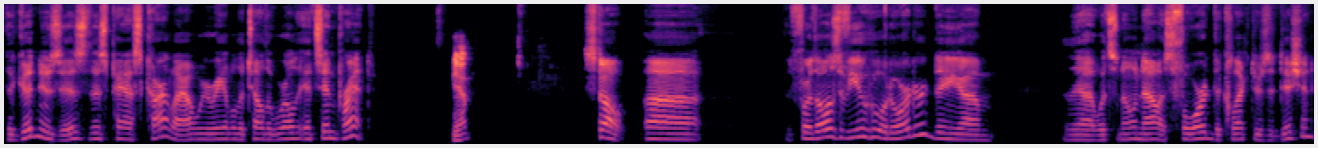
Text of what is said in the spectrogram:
the good news is this past Carlisle, we were able to tell the world it's in print. Yep. So uh, for those of you who had ordered the um, the, what's known now as Ford, the collector's edition.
